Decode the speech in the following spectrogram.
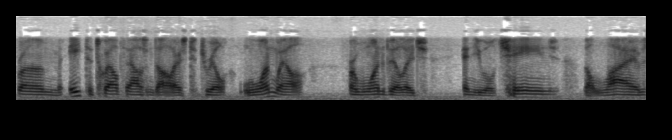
from eight to twelve thousand dollars to drill one well for one village, and you will change the lives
